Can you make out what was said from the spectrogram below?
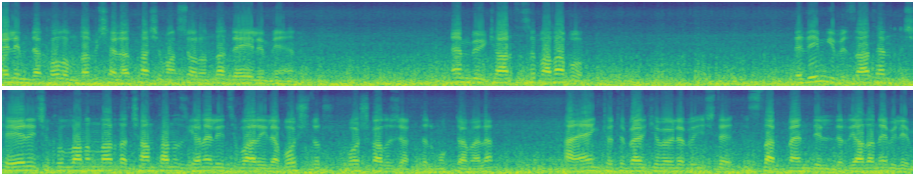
elimde kolumda bir şeyler taşımak zorunda değilim yani. En büyük artısı bana bu. Dediğim gibi zaten şehir içi kullanımlarda çantanız genel itibariyle boştur. Boş kalacaktır muhtemelen. Hani en kötü belki böyle bir işte ıslak mendildir ya da ne bileyim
